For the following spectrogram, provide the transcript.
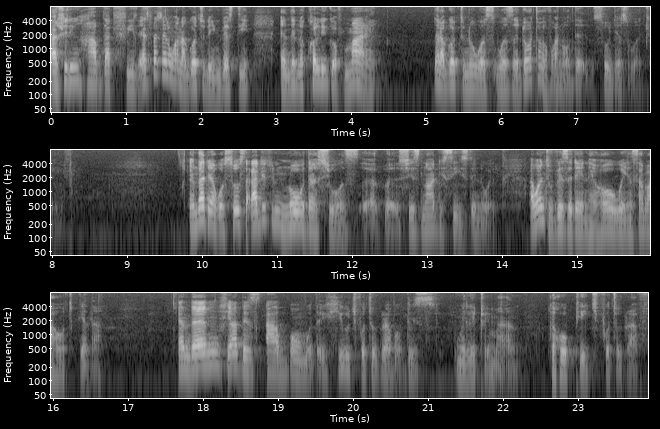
I shouldn't have that feeling, especially when I got to the university and then a colleague of mine that I got to know was, was the daughter of one of the soldiers who were killed. And that day I was so sad. I didn't know that she was, uh, she's now deceased anyway. I went to visit her in her hallway in Sabaho together. And then she had this album with a huge photograph of this military man, the whole page photograph.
